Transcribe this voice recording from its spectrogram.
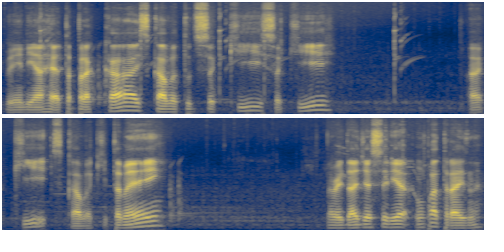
vem em linha reta pra cá, escava tudo isso aqui, isso aqui. Aqui, escava aqui também. Na verdade, seria um pra trás, né?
